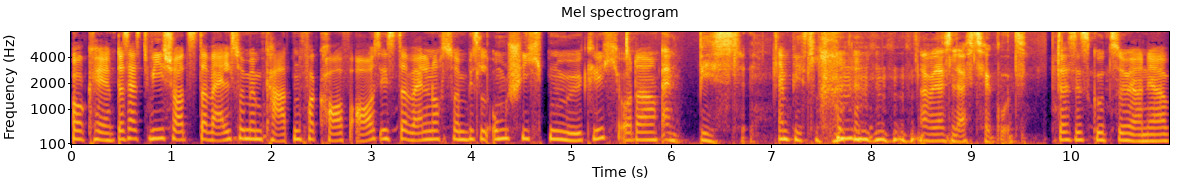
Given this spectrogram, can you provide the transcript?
Okay, das heißt, wie schaut es derweil so mit dem Kartenverkauf aus? Ist derweil noch so ein bisschen Umschichten möglich oder? Ein bisschen. Ein bisschen. Aber das läuft sehr gut. Das ist gut zu hören, ja.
